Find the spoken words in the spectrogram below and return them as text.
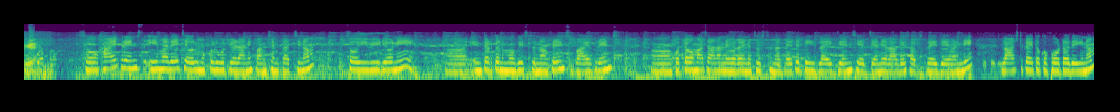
ఓకే. సో హాయ్ ఫ్రెండ్స్ ఈ మధ్య చెవులు ముక్కులు కుట్టడానికి ఫంక్షన్కి వచ్చినాం. సో ఈ వీడియోని ఆ, ఇంతటితో ముగిస్తున్నాం ఫ్రెండ్స్. బాయ్ ఫ్రెండ్స్ కొత్తగా మా ఛానల్ ఎవరైనా చూస్తున్నట్లయితే ప్లీజ్ లైక్ చేయండి షేర్ చేయండి అలాగే సబ్స్క్రైబ్ చేయండి. లాస్ట్కి అయితే ఒక ఫోటో దిగినాం.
